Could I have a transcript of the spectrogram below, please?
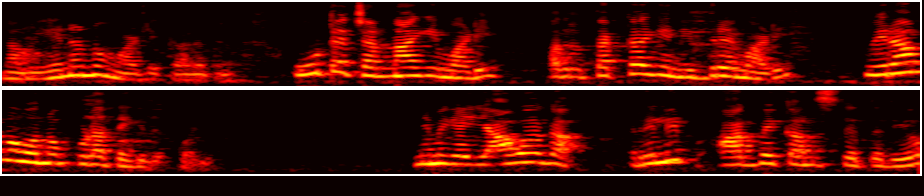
ನಾವು ಏನನ್ನೂ ಮಾಡ್ಲಿಕ್ಕಾಗೋದಿಲ್ಲ ಊಟ ಚೆನ್ನಾಗಿ ಮಾಡಿ, ಅದ್ರ ತಕ್ಕಾಗಿ ನಿದ್ರೆ ಮಾಡಿ, ವಿರಾಮವನ್ನು ಕೂಡ ತೆಗೆದುಕೊಳ್ಳಿ. ನಿಮಗೆ ಯಾವಾಗ ರಿಲೀಫ್ ಆಗ್ಬೇಕು ಅನಿಸ್ತಿರ್ತದೆಯೋ?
